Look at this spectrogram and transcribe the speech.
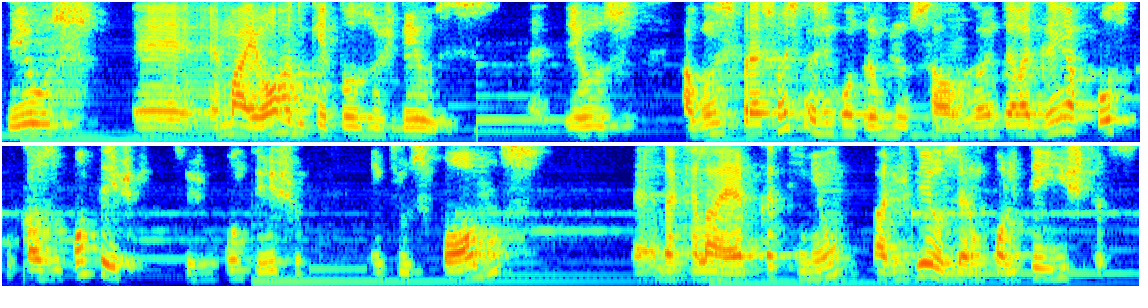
Deus é, é, maior do que todos os deuses. Né? Deus, algumas expressões que nós encontramos no Salmo, então ela ganha força por causa do contexto, ou seja, um contexto em que os povos né, daquela época tinham vários deuses, eram politeístas.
